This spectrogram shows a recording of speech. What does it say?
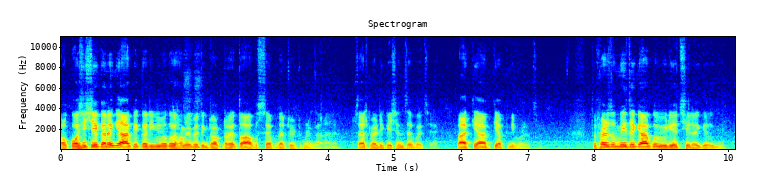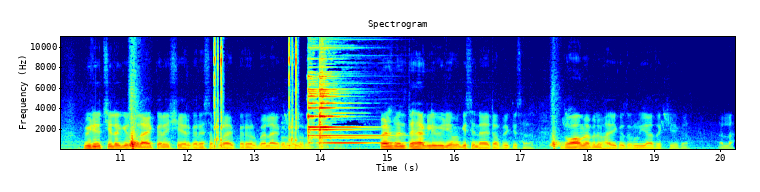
और कोशिश ये करें कि आपके करीबी में कोई होम्योपैथिक डॉक्टर है तो आप उससे अपना ट्रीटमेंट कराएँ। सेल्फ मेडिकेशन से बचें, बाकी आपकी अपनी मर्ज़ी। तो फ्रेंड्स उम्मीद है कि आपको वीडियो अच्छी लगी होगी। वीडियो अच्छी लगी हो तो लाइक करें शेयर करें सब्सक्राइब करें और बेल आइकन को ज़रूर फ्रेंड्स मिलते हैं अगली वीडियो में किसी नए टॉपिक के साथ। दुआ में अपने भाई को ज़रूर याद रखिएगा। अल्लाह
